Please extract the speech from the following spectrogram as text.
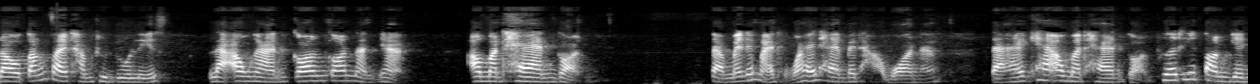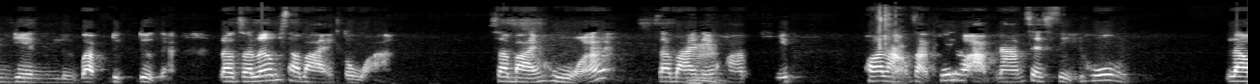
เราตั้งใจทำ to do list และเอางานก้อนก้อนนั้นเนี่ย เอามาแทนก่อน แต่ไม่ได้หมายถึงว่าให้แทนไปถาวรนะ แต่ให้แค่เอามาแทนก่อนเพื่อที่ตอนเย็นๆหรือแบบดึกๆอะ เราจะเริ่มสบายตัว สบายหัว สบายในความคิด พอหลังจากที่เราอาบน้ำเสร็จสี่ทุ่มเรา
